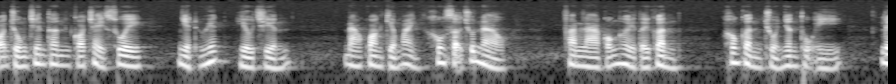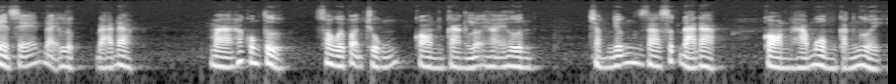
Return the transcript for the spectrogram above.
Bọn chúng trên thân có chảy xuôi, Nhiệt huyết, hiếu chiến. Đào quang kiếm ảnh không sợ chút nào. Phàm là có người tới gần, Không cần chủ nhân thụ ý, Liền sẽ đại lực đá đạp. Mà hắc công tử so với bọn chúng Còn càng lợi hại hơn. Chẳng những ra sức đá đạp, Còn há mồm cắn người.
